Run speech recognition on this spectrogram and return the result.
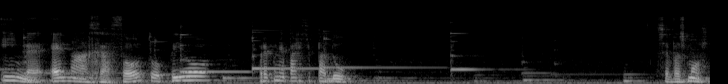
είναι ένα αγαθό το οποίο πρέπει να υπάρχει παντού. Σεβασμός.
